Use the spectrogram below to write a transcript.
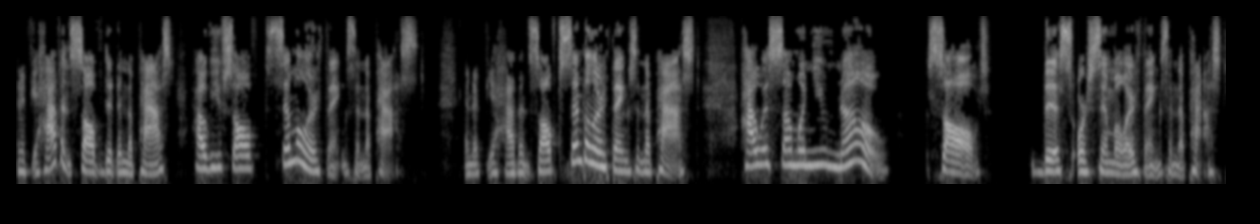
and if you haven't solved it in the past how have you solved similar things in the past? And if you haven't solved similar things in the past how is someone you know solved this or similar things in the past?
